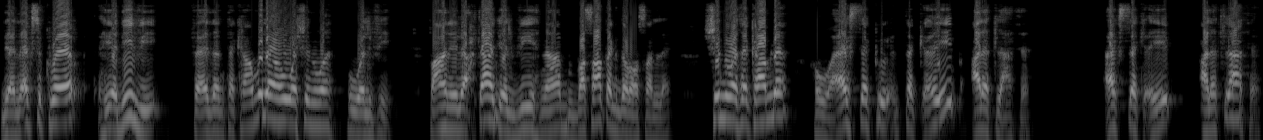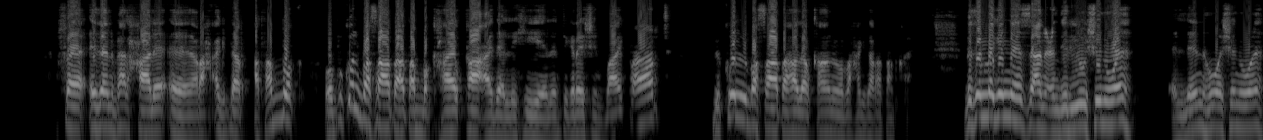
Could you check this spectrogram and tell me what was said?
لأن x square هي dv فإذا تكامله هو شنو؟ هو ال v. فأنا إذا أحتاج ال v هنا ببساطة أقدر أوصل له. شنو تكامله؟ هو إكس تكعيب على ثلاثة. إكس تكعيب على ثلاثة. فإذا بهالحالة آه، راح أقدر أطبق وبكل بساطة أطبق هاي القاعدة اللي هي ال integration by part بكل بساطة هذا القانون راح أقدر أطبقه. مثل ما قلنا هسه أنا عندي اليو شنو؟ اللين هو شنو؟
